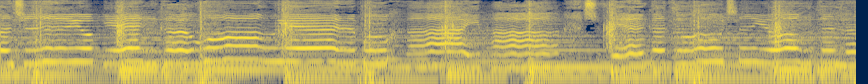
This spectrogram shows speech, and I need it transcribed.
算只有片刻，我也不害怕，是片刻组成永恒啊。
